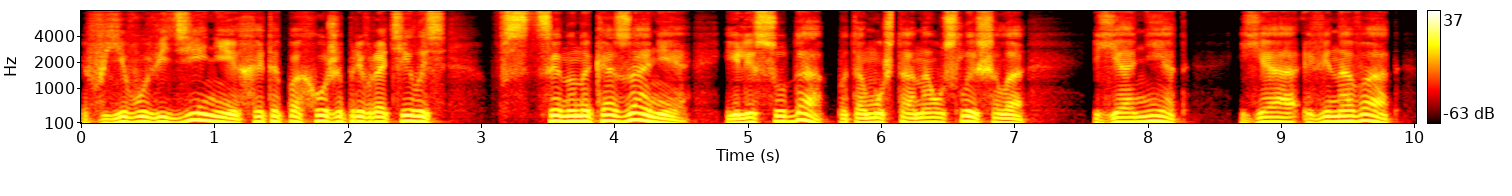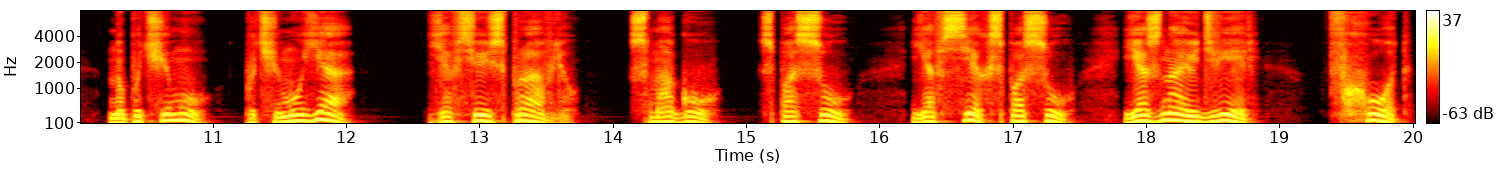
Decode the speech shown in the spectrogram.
В его видениях это, похоже, превратилось в сцену наказания или суда, потому что она услышала «Я нет, я виноват, но почему? Почему я? Я все исправлю, смогу, спасу, я всех спасу, я знаю дверь, вход,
